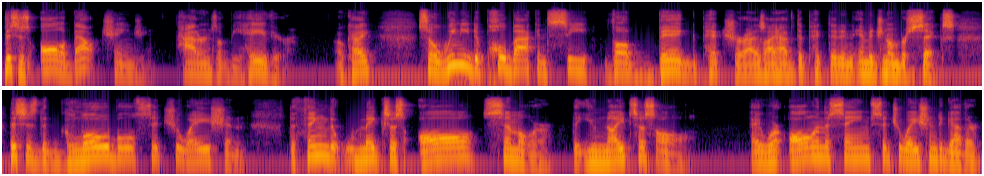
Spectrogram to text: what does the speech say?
this is all about changing patterns of behavior. Okay? So we need to pull back and see the big picture as I have depicted in image number six. This is the global situation, the thing that makes us all similar, that unites us all. Okay? We're all in the same situation together.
